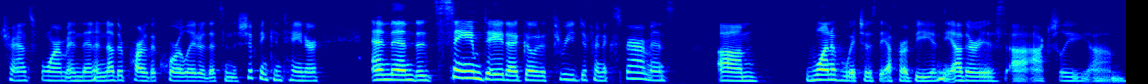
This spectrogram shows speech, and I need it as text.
transform, and then another part of the correlator that's in the shipping container. And then the same data go to three different experiments, um, one of which is the FRB, and the other is uh, actually um,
